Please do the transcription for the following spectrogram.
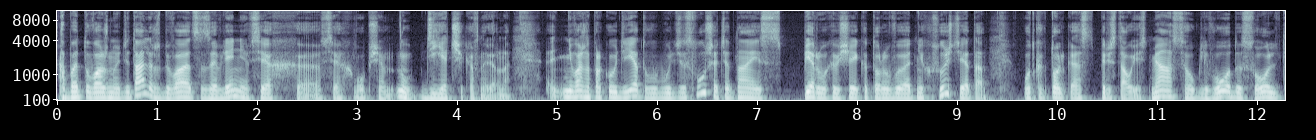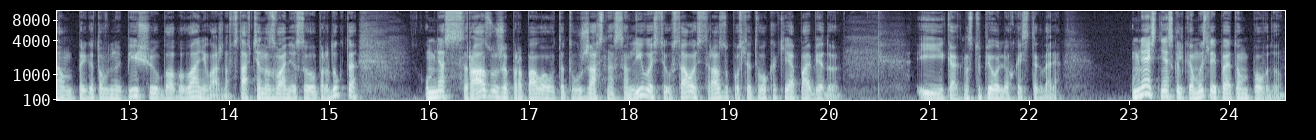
об эту важную деталь разбиваются заявления всех, э, всех, в общем, ну, диетчиков, наверное. Неважно, про какую диету вы будете слушать, одна из первых вещей, которые вы от них услышите, это вот как только я перестал есть мясо, углеводы, соль, там, приготовленную пищу, бла-бла-бла, неважно, вставьте название своего продукта, у меня сразу же пропала вот эта ужасная сонливость и усталость сразу после того, как я пообедаю. И как наступила легкость и так далее. У меня есть несколько мыслей по этому поводу.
